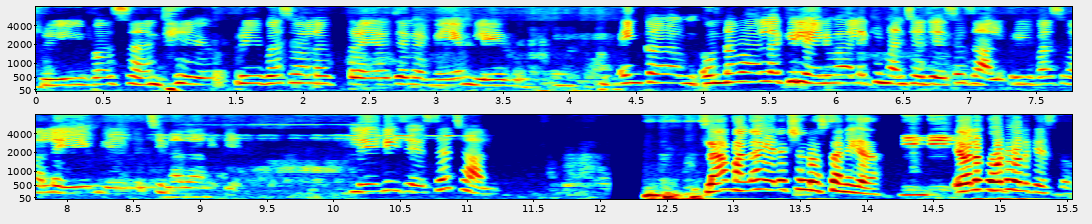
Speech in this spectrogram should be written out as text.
ఫ్రీ బస్ అంటే ఫ్రీ బస్ వల్ల ప్రయోజనం ఏం లేదు. ఇంకా ఉన్న వాళ్ళకి లేని వాళ్ళకి మంచిగా చేస్తే చాలు. ఫ్రీ బస్ వల్ల ఏం లేదు చిన్నదానికి. లేని చేస్తే చాలు. ఇట్లా మళ్ళా ఎలక్షన్లు వస్తాయి కదా. ఎవరికి ఓటు ఎవరికి వేస్తాం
